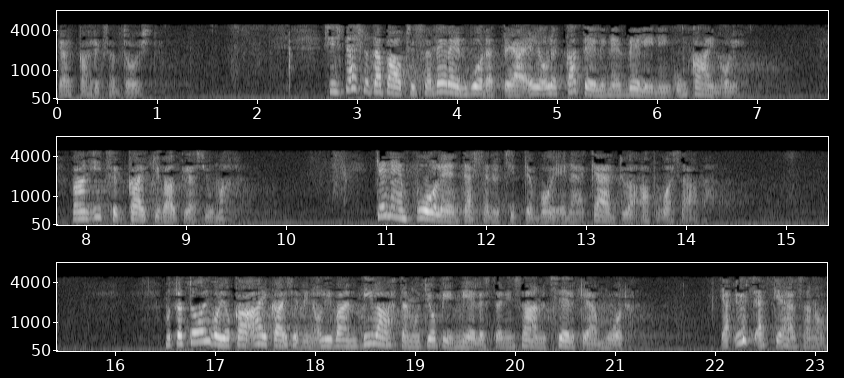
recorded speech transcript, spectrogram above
ja 18. Siis tässä tapauksessa veren vuodattaja ei ole kateellinen veli niin kuin Kain oli, vaan itse kaikkivaltias Jumala. Kenen puoleen tässä nyt sitten voi enää kääntyä apua saamaan? Mutta toivo, joka aikaisemmin oli vain vilahtanut Jopin mielessä, niin saa nyt selkeän muodon. Ja yhtäkkiä hän sanoi,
